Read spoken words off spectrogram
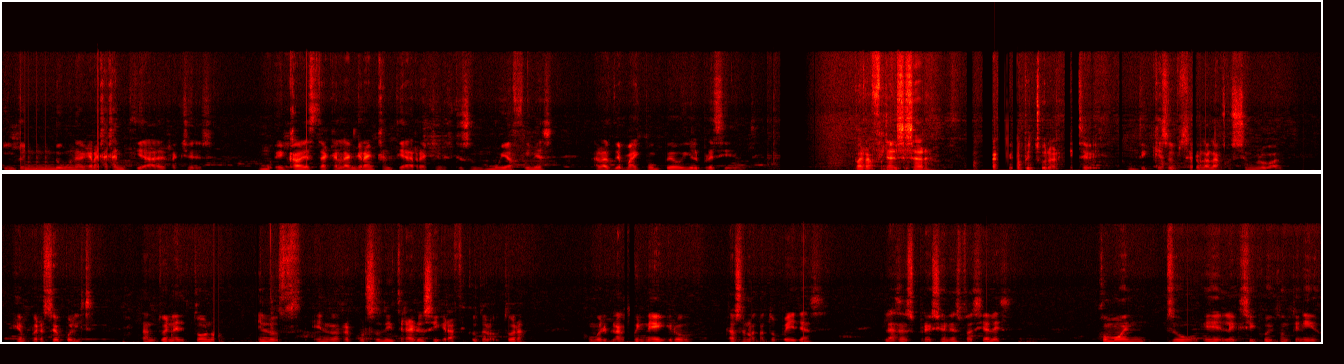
incluyendo una gran cantidad de reacciones. Eh, cabe destacar la gran cantidad de reacciones que son muy afines a las de Mike Pompeo y el presidente. Para finalizar, para recapitular que se, que se observa la cuestión global en Persepolis, tanto en el tono, en los, en los recursos literarios y gráficos de la autora, como el blanco y negro, las onomatopeyas, las expresiones faciales, como en su eh, léxico y contenido,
